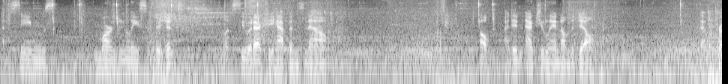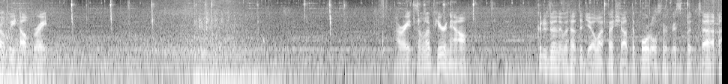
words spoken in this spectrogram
That seems marginally sufficient. Let's see what actually happens now. Oh, I didn't actually land on the gel. That would probably help, right? Alright, so I'm up here now. Could've done it without the gel if I shot the portal surface, but, uh...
